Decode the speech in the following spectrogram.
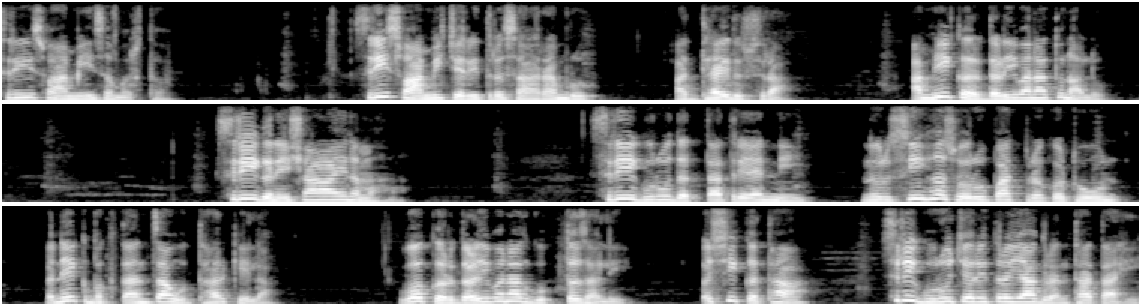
श्री स्वामी समर्थ. श्री स्वामी चरित्र सारामृत अध्याय दुसरा. आम्ही कर्दळीवनातून आलो. श्री गणेशाय नमः. श्री गुरु दत्तात्रेयांनी नृसिंह स्वरूपात प्रकट होऊन अनेक भक्तांचा उद्धार केला व कर्दळीवनात गुप्त झाले अशी कथा श्री गुरुचरित्र या ग्रंथात आहे.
